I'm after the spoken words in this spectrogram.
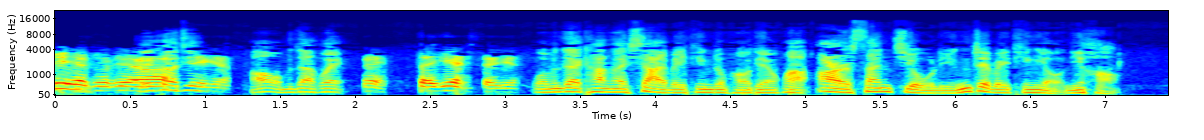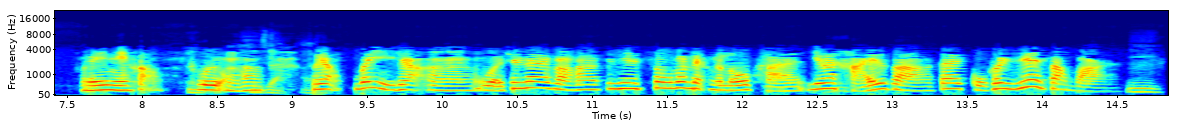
谢谢主持人，别客气，谢谢。好，我们再会。哎，再见，再见。我们再看看下一位听众朋友电话二三九零，这位听友你好。喂，你好，苏勇哈，哎我想问一下，嗯，我现在吧哈，今天收了两个楼盘，因为孩子吧在骨科医院上班，嗯，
